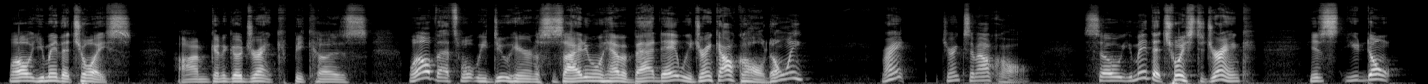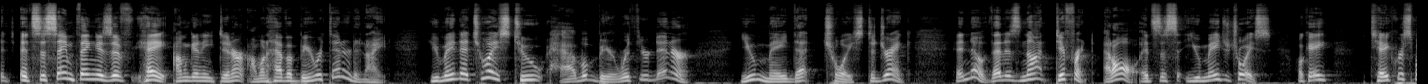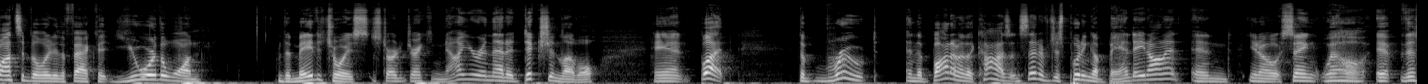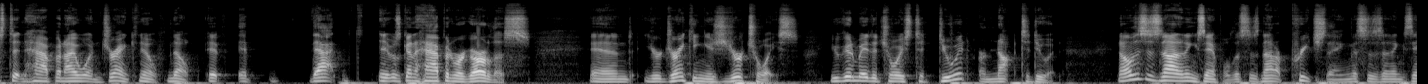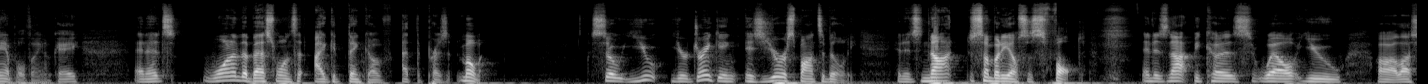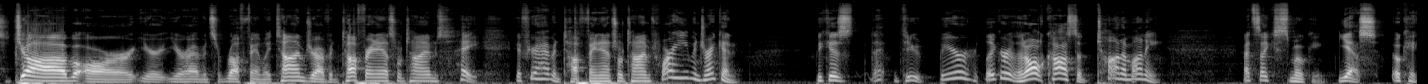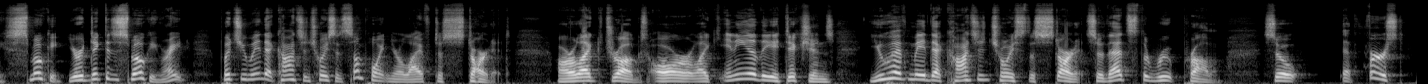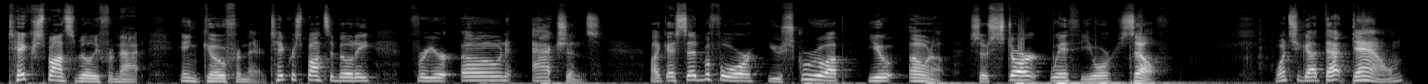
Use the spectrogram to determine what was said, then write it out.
Well, you made that choice. I'm going to go drink because, well, that's what we do here in a society. When we have a bad day, we drink alcohol, don't we? Right? Drink some alcohol. So you made that choice to drink. It's, you don't, it's the same thing as if, hey, I'm going to eat dinner. I'm going to have a beer with dinner tonight. You made that choice to have a beer with your dinner. You made that choice to drink. And no, that is not different at all. It's this, you made your choice. Okay? Take responsibility of the fact that you are the one that made a choice, started drinking. Now you're in that addiction level, and but the root and the bottom of the cause, instead of just putting a band-aid on it and you know saying, "Well, if this didn't happen, I wouldn't drink." No, no, if if that it was going to happen regardless, and your drinking is your choice. You could have made the choice to do it or not to do it. Now, this is not an example. This is not a preach thing. This is an example thing, okay? And it's one of the best ones that I could think of at the present moment. So you your drinking is your responsibility and it's not somebody else's fault. And it's not because well you uh, lost a job or you're you're having some rough family times, you're having tough financial times. Hey, if you're having tough financial times, why are you even drinking? Because that dude, beer, liquor, that all costs a ton of money. That's like smoking. Yes, okay, smoking. You're addicted to smoking, right? But you made that conscious choice at some point in your life to start it. Or like drugs, or like any of the addictions, you have made that conscious choice to start it. So that's the root problem. So at first, take responsibility from that and go from there. Take responsibility for your own actions. Like I said before, you screw up, you own up. So start with yourself. Once you got that down,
